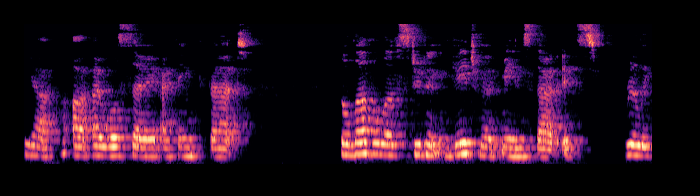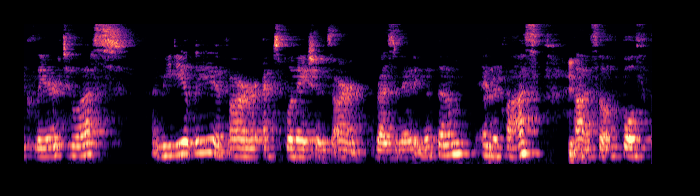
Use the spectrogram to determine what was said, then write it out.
yeah uh, I will say I think that the level of student engagement means that it's really clear to us immediately if our explanations aren't resonating with them in the class. Yeah. Uh, so both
